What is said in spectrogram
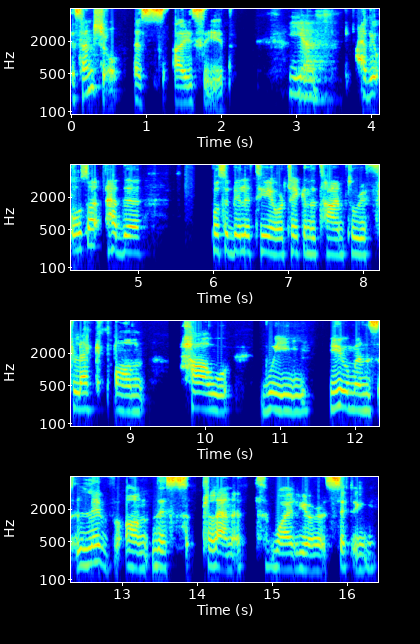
essential as I see it. Yes. Have you also had the possibility or taken the time to reflect on how we humans live on this planet while you're sitting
